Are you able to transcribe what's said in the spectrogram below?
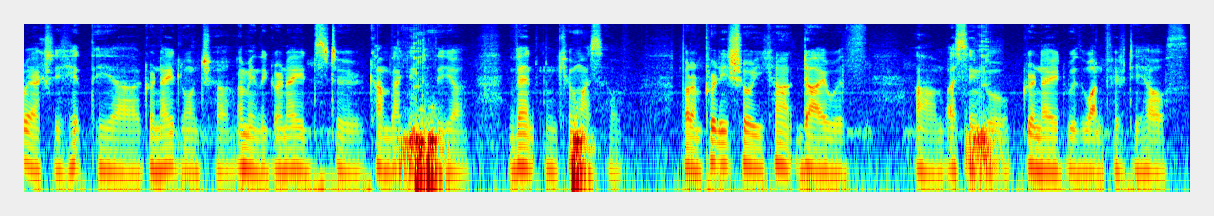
Probably actually hit the uh, grenade launcher. I mean, the grenades to come back into the uh, vent and kill myself. But I'm pretty sure you can't die with um, a single grenade with 150 health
